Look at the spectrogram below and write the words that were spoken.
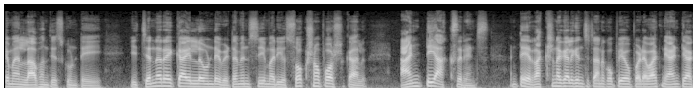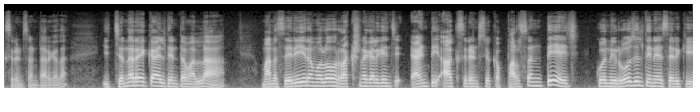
ముఖ్యమైన లాభం తీసుకుంటే ఈ చిన్నరేకాయల్లో ఉండే విటమిన్ సి మరియు సూక్ష్మ పోషకాలు యాంటీ ఆక్సిడెంట్స్ అంటే రక్షణ కలిగించడానికి ఉపయోగపడే వాటిని యాంటీ ఆక్సిడెంట్స్ అంటారు కదా. ఈ చిన్నరేకాయలు తినటం వల్ల మన శరీరంలో రక్షణ కలిగించే యాంటీ ఆక్సిడెంట్స్ యొక్క పర్సంటేజ్ కొన్ని రోజులు తినేసరికి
